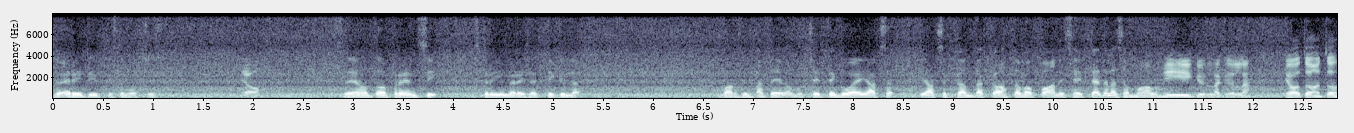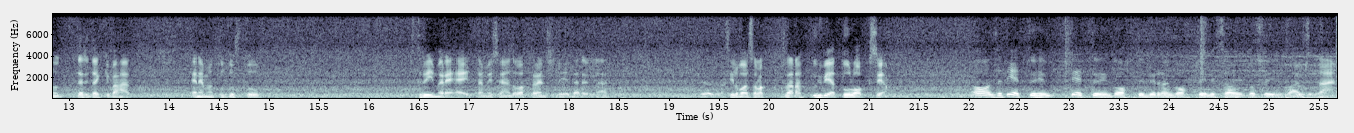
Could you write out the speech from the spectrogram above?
se on erityyppistä, mutta siis Joo. se on tuo French streamerisetti kyllä varsin pätevä, mutta sitten kun ei jaksa, jaksa kantaa kahta vapaa, niin se heittää tällä samalla. Niin, kyllä, kyllä. Joo, tuo on, tuo on sitäkin vähän enemmän tutustuu streamerin heittämiseen tuolla French Leaderillä. Että sillä voisi olla, saada hyviä tuloksia. On se tiettyihin, tiettyihin kohtiin, virran kohtiin, niin se on tosi hyvä. Just näin.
